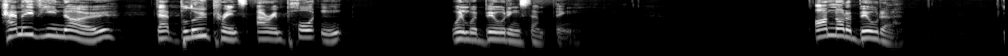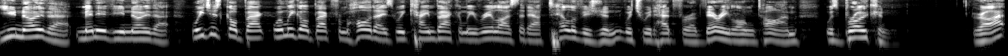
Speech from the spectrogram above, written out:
How many of you know that blueprints are important when we're building something? I'm not a builder. You know that. Many of you know that. We just got back, when we got back from holidays, we came back and we realized that our television, which we'd had for a very long time, was broken, right?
